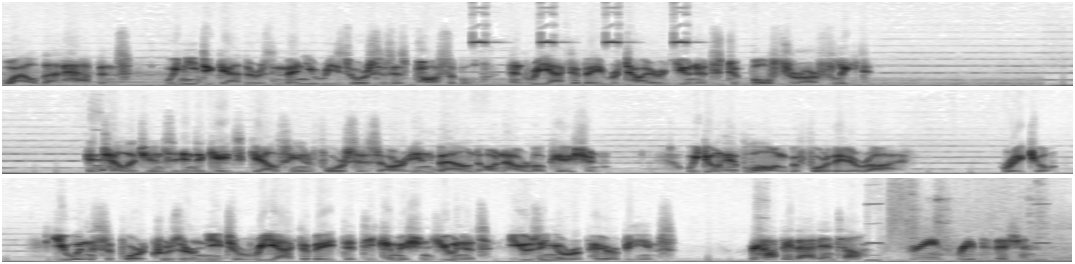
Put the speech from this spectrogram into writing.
While that happens, we need to gather as many resources as possible and reactivate retired units to bolster our fleet. Intelligence indicates Gaalsien forces are inbound on our location. We don't have long before they arrive. Rachel, you and the support cruiser need to reactivate the decommissioned units using your repair beams. Copy that, Intel. Green, reposition.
